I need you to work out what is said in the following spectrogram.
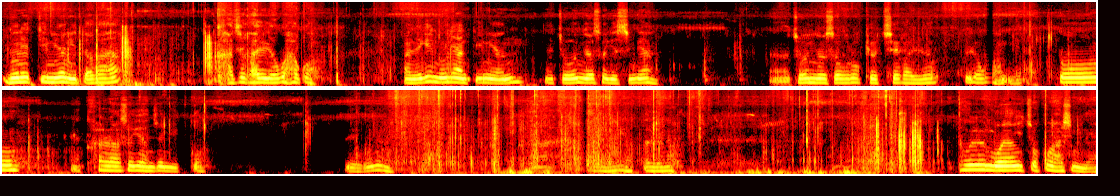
눈에 띄면 이따가 가져가려고 하고, 만약에 눈에 안 띄면 좋은 녀석 있으면 어, 좋은 녀석으로 교체 가려고 합니다. 또 칼라석이 한 점 있고, 이거는 아, 모양이 엇갈리나. 돌 모양이 조금 아쉽네요.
